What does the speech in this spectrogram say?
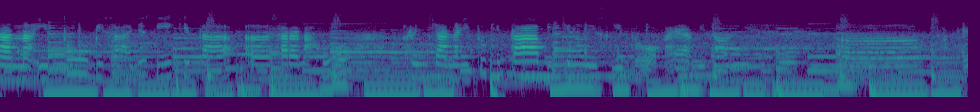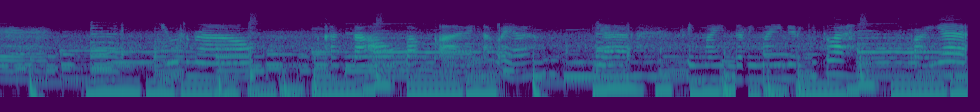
rencana itu bisa aja sih kita uh, saran aku rencana itu kita bikin list gitu. Kayak misalnya uh, pakai jurnal atau pakai apa ya ya reminder reminder gitulah supaya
